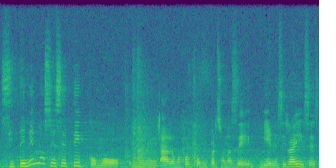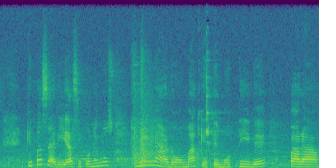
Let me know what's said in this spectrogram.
Si tenemos ese tip como mm, a lo mejor como personas de bienes y raíces, ¿qué pasaría si ponemos un aroma que te motive para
